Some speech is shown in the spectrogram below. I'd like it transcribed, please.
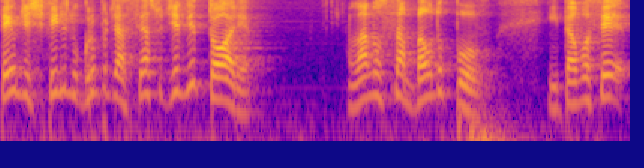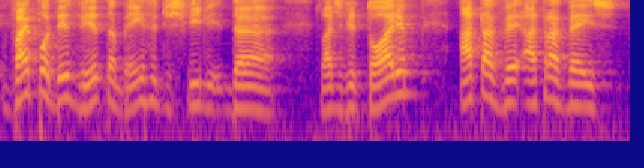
tem o desfile do grupo de acesso de Vitória, lá no Sambão do Povo. Então você vai poder ver também esse desfile da, lá de Vitória através,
